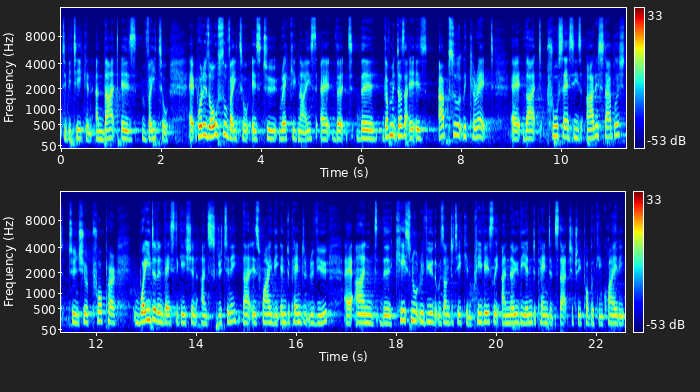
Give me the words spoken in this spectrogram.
to be taken. And that is vital. Uh, what is also vital is to recognise uh, that the government does that. It is absolutely correct uh, that processes are established to ensure proper wider investigation and scrutiny. That is why the independent review uh, and the case note review that was undertaken previously and now the independent statutory public inquiry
